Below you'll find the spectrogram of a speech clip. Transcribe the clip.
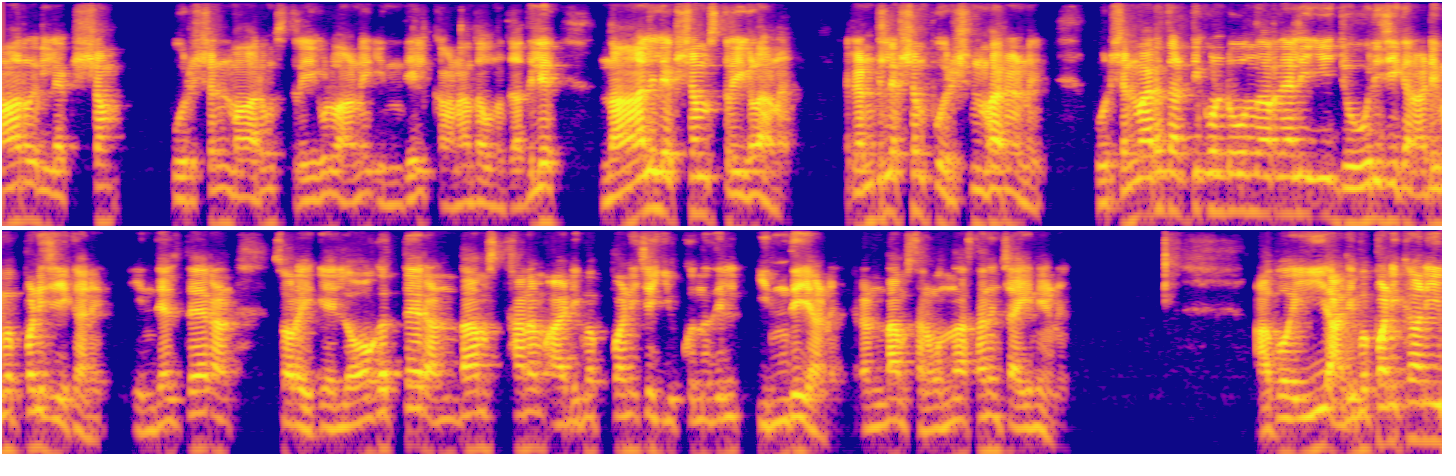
ആറ് ലക്ഷം പുരുഷന്മാരും സ്ത്രീകളുമാണ് ഇന്ത്യയിൽ കാണാതാവുന്നത് അതിൽ നാല് ലക്ഷം സ്ത്രീകളാണ്. രണ്ട് ലക്ഷം പുരുഷന്മാരാണ്. പുരുഷന്മാരെ തട്ടിക്കൊണ്ടുപോകുന്ന പറഞ്ഞാൽ ഈ ജോലി ചെയ്യാൻ അടിമപ്പണി ചെയ്യാൻ ഇന്ത്യയിലത്തെ സോറി ലോകത്തെ രണ്ടാം സ്ഥാനം അടിമപ്പണി ചെയ്യിക്കുന്നതിൽ ഇന്ത്യയാണ്. രണ്ടാം സ്ഥാനം ഒന്നാം സ്ഥാനം ചൈനയാണ്. അപ്പോൾ ഈ അടിമപ്പണിക്കാണ് ഈ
